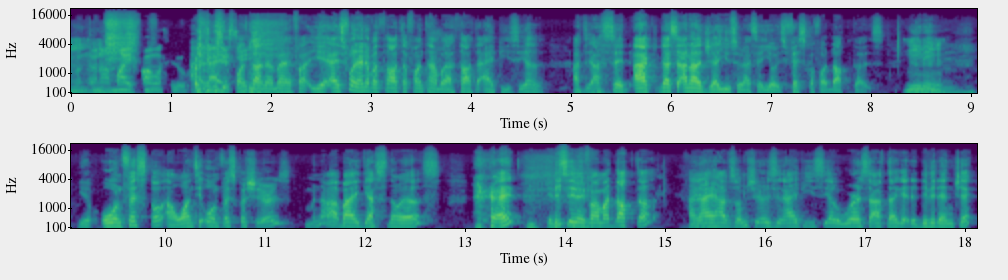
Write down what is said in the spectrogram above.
And on my pharmacy. I like Fontana, man. Fa- Yeah, it's funny. I never thought of Fontana, but I thought of IPCL. I, I said I, that's the analogy I used when I said, "Yo, it's Fesco for doctors," meaning you own Fesco, and once you own Fesco shares, I'm not buy gas nowhere else, right? it's the same if I'm a doctor and I have some shares in IPCL. Worse after I get the dividend check.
